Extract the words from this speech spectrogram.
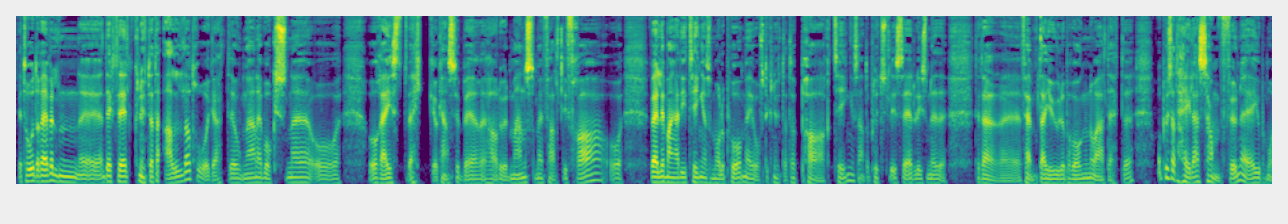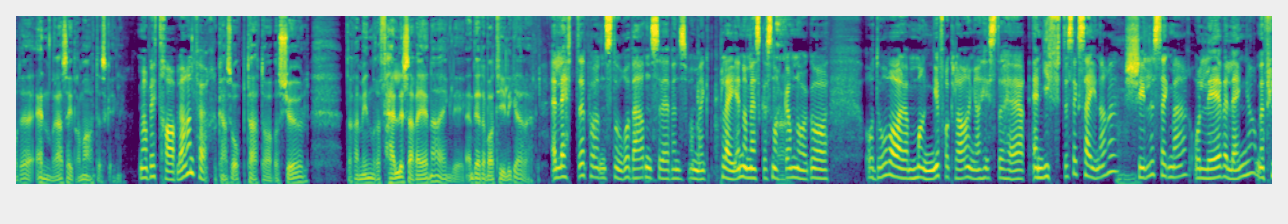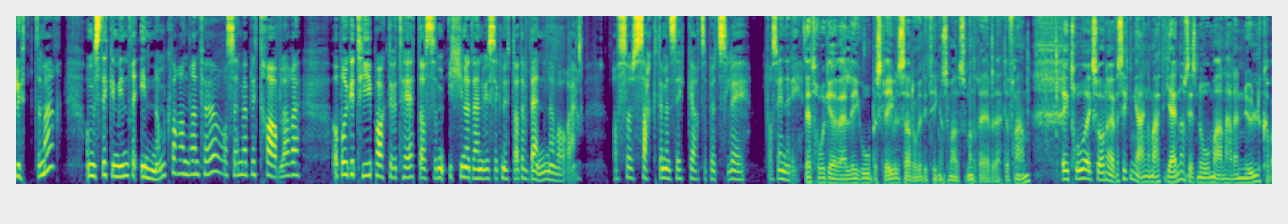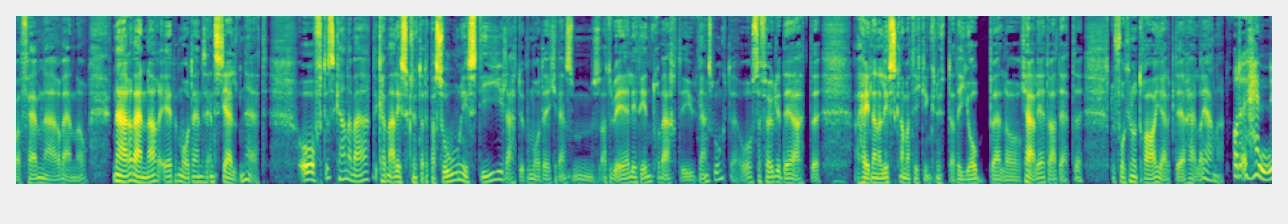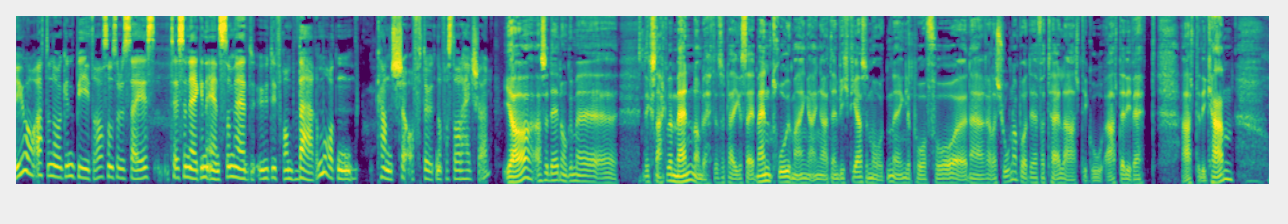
Jeg tror det er vel en, en del knytta til alder, tror jeg. At ungene er voksne og, og, reist vekk, og kanskje bedre har du en mann som er falt ifra. og Veldig mange av de tingene som holder på med, er jo ofte knytta til parting. Sant? og Plutselig så er det liksom det, det der hjulet på vognen og alt dette. Og pluss at hele samfunnet er jo på en måte endra seg dramatisk, egentlig. Vi har blitt travlere enn før. Kanskje opptatt av oss sjøl. Det er mindre felles arenaer egentlig enn det det var tidligere. Jeg lette på den store verdensveven som jeg pleier når vi skal snakke ja. om noe. og og da var det mange forklaringer hist og her. En gifter seg seinere, mm. skiller seg mer og lever lenger. Vi flytter mer, og vi stikker mindre innom hverandre enn før. Og så er vi blitt travlere og bruke tid på aktiviteter som ikke nødvendigvis er knytta til vennene våre. Og så sakte, men sikkert så plutselig forsvinner de. Det tror jeg er veldig god beskrivelse av noen av de tingene som har, som har drevet dette fram. Jeg tror jeg så en oversikt en gang om at gjennomsnittsnordmannen hadde 0,5 nære venner. Nære venner er på en måte en, en sjeldenhet. Og ofte så kan det være det kan være litt knytta til personlig stil, at du på en måte er ikke den som, at du er litt introvert i utgangspunktet. Og selvfølgelig det at uh, hele denne livsgrammatikken knytta til jobb eller kjærlighet og alt dette. Du får ikke noe drahjelp der heller, gjerne. Og det hender jo at noen bidrar, sånn som du sier, til sin egen ensomhet ut ifra væremåten, kanskje ofte uten å forstå det helt sjøl? Ja, altså det er noe med Jeg snakker med menn om dette, så pleier jeg å si. Menn tror jo mange ganger at den viktigste måten egentlig på å få nære relasjoner på, det er å fortelle alt, det, gode, alt det de vet, alt det de kan.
